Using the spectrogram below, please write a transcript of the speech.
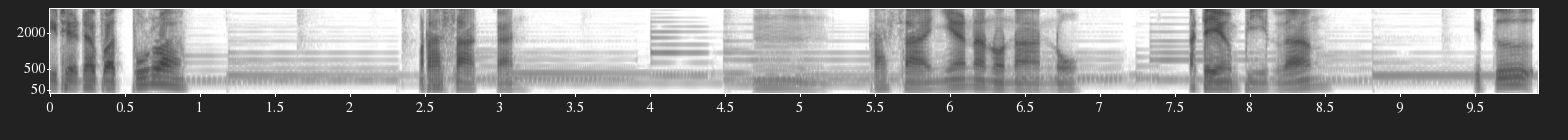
tidak dapat pula merasakan. Hmm, rasanya nano-nano ada yang bilang itu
